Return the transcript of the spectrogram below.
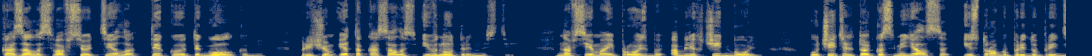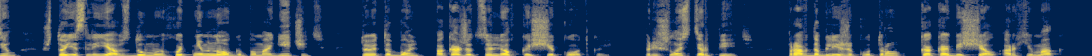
Казалось, во все тело тыкают иголками, причем это касалось и внутренностей. На все мои просьбы облегчить боль, учитель только смеялся и строго предупредил, что если я вздумаю хоть немного помогичить, то эта боль покажется легкой щекоткой. Пришлось терпеть. Правда, ближе к утру, как обещал Архимаг,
